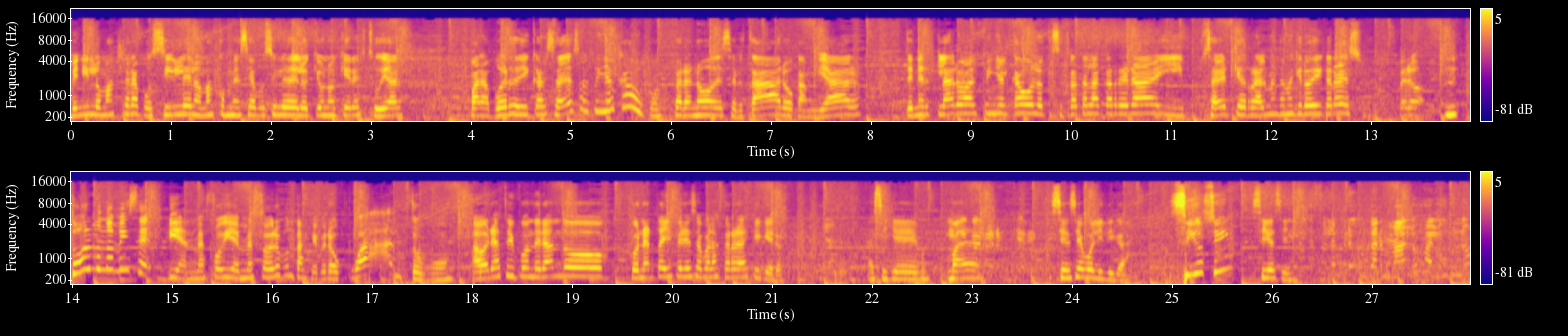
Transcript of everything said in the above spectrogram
venir lo más clara posible, lo más convencida posible de lo que uno quiere estudiar para poder dedicarse a eso al fin y al cabo, pues, para no desertar o cambiar, tener claro al fin y al cabo lo que se trata la carrera y saber que realmente me quiero dedicar a eso. Pero todo el mundo me dice, bien, me fue bien, me sobrepuntaje, pero ¿cuánto? po? Ahora estoy ponderando con harta diferencia para las carreras que quiero. Así que... más- Ciencia política. ¿Sí o sí? Sí o sí. Suelen preguntar más los alumnos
